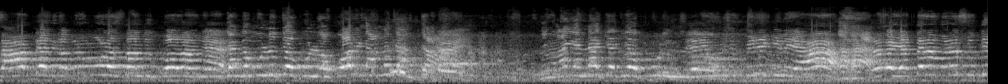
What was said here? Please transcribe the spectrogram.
சாப்பிட்டு அதுக்கப்புறம் மூலஸ்தானத்துக்கு போவாங்க எங்க முள்ளுச்சா புல்லு போறீங்க அண்ணன் ஏய், நீங்களாம் என்ன கேட்டியா பூடுங்க சரி உனக்கு பிடிக்கலையா. நாங்க எத்தனை முறை சுத்தி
